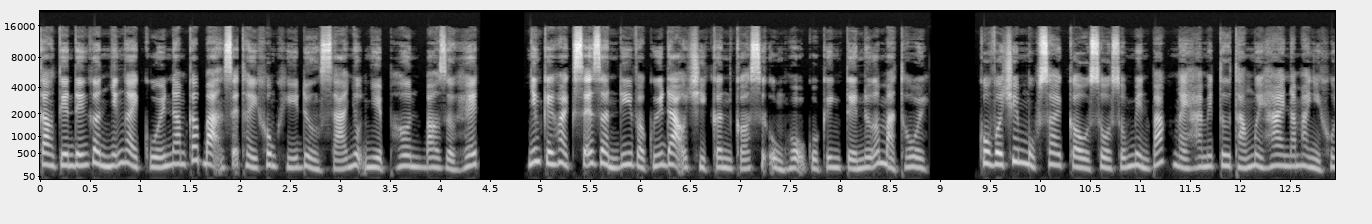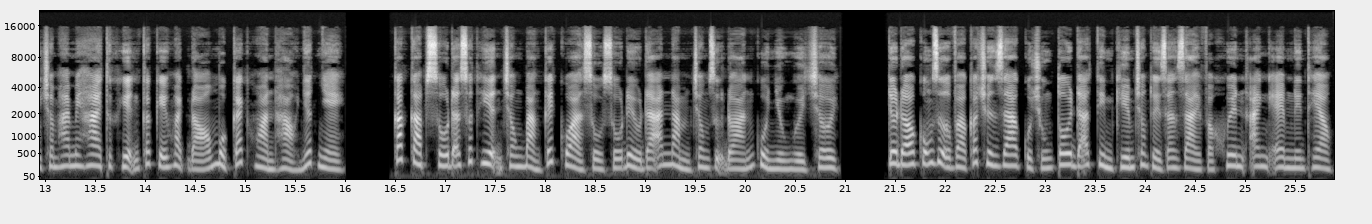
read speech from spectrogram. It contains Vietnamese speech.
Càng tiến đến gần những ngày cuối năm, các bạn sẽ thấy không khí đường xá nhộn nhịp hơn bao giờ hết. Những kế hoạch sẽ dần đi vào quỹ đạo, chỉ cần có sự ủng hộ của kinh tế nữa mà thôi. Cùng với chuyên mục soi cầu sổ số miền Bắc ngày 24 tháng 12 năm 2022 thực hiện các kế hoạch đó một cách hoàn hảo nhất nhé. Các cặp số đã xuất hiện trong bảng kết quả sổ số đều đã nằm trong dự đoán của nhiều người chơi. Điều đó cũng dựa vào các chuyên gia của chúng tôi đã tìm kiếm trong thời gian dài và khuyên anh em nên theo.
